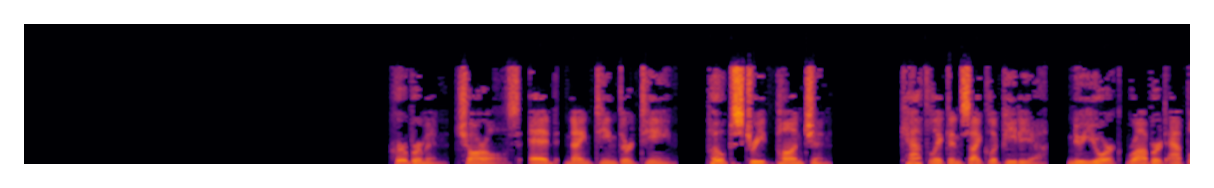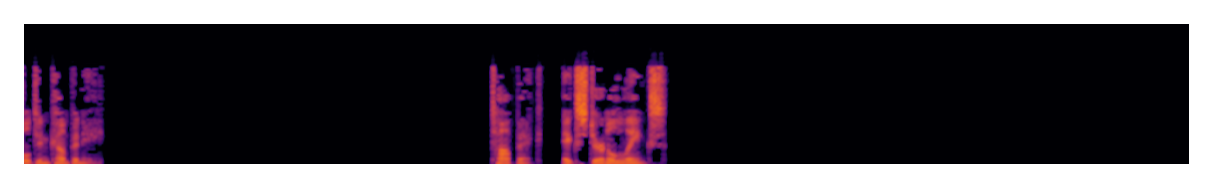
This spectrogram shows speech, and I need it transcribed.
Herbermann, Charles, ed. 1913. Pope Street Pontian. Catholic Encyclopedia. New York, Robert Appleton Company. External links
